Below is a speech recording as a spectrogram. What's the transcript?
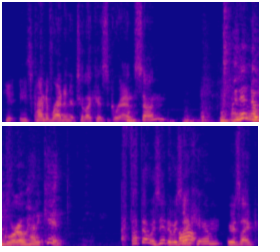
He, he's kind of writing it to like his grandson. I didn't know Goro had a kid. I thought that was it. It was Oh. like him. It was like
